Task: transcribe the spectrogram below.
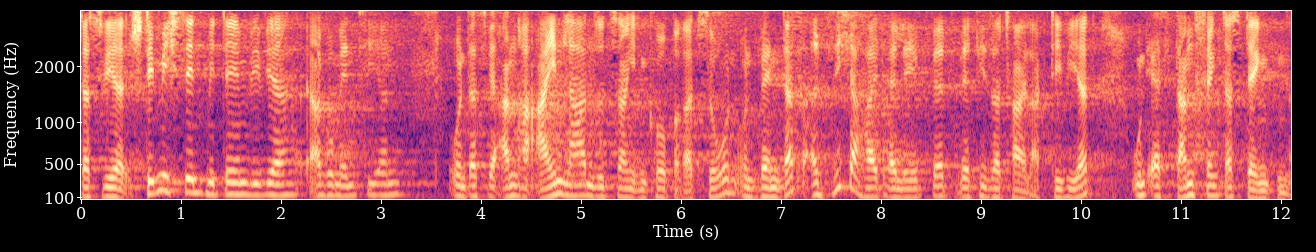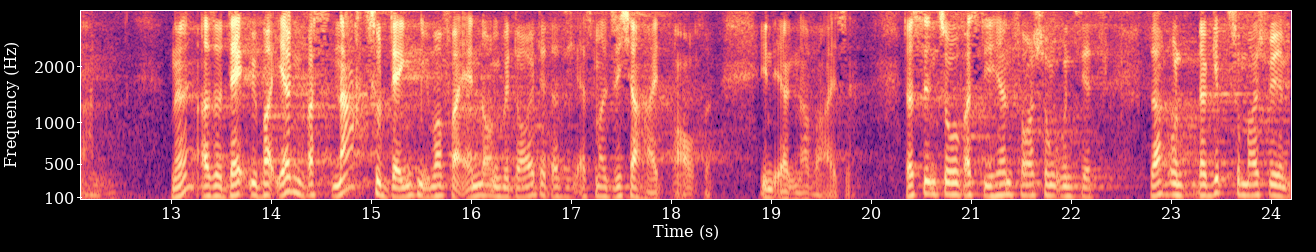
dass wir stimmig sind mit dem, wie wir argumentieren und dass wir andere einladen sozusagen in Kooperation. Und wenn das als Sicherheit erlebt wird, wird dieser Teil aktiviert und erst dann fängt das Denken an. Ne? Also über irgendwas nachzudenken, über Veränderung bedeutet, dass ich erstmal Sicherheit brauche in irgendeiner Weise. Das sind so, was die Hirnforschung uns jetzt sagt. Und da gibt es zum Beispiel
